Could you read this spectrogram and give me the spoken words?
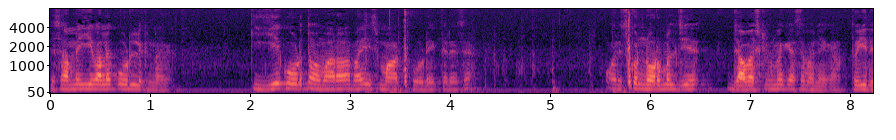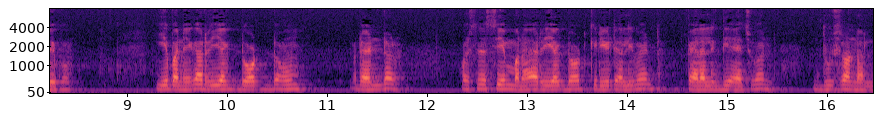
जैसे हमें ये वाला कोड लिखना है, कि ये कोड तो हमारा भाई स्मार्ट कोड है एक तरह से, और इसको नॉर्मल जावास्क्रिप्ट में कैसे बनेगा? तो ये देखो, ये बनेगा रिएक्ट डॉट डोम रेंडर और इसने सेम बनाया रिएक्ट डॉट क्रिएट एलिमेंट पहला लिख दिया एच वन दूसरा नल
